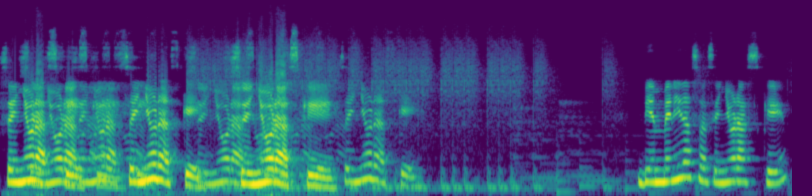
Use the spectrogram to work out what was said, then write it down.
Señoras, señoras, señoras, señoras que, señoras, señoras que, señoras que. Bienvenidas a Señoras que,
